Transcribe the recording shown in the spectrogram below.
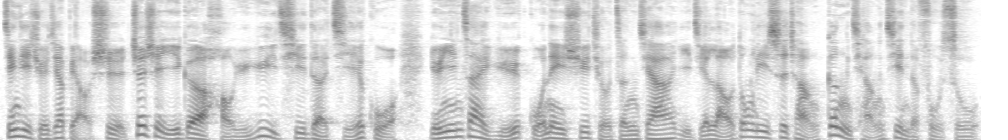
经济学家表示，这是一个好于预期的结果，原因在于国内需求增加以及劳动力市场更强劲的复苏。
